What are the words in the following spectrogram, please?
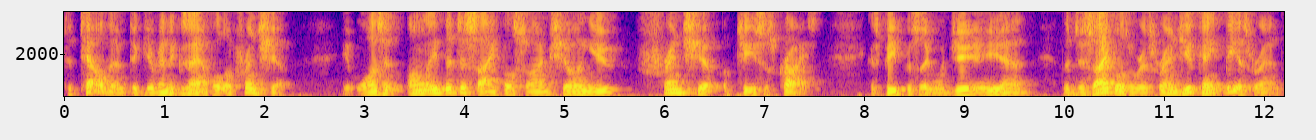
to tell them to give an example of friendship. It wasn't only the disciples, so I'm showing you friendship of Jesus Christ. Because people say, well, gee, he had the disciples were his friends. You can't be his friend.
